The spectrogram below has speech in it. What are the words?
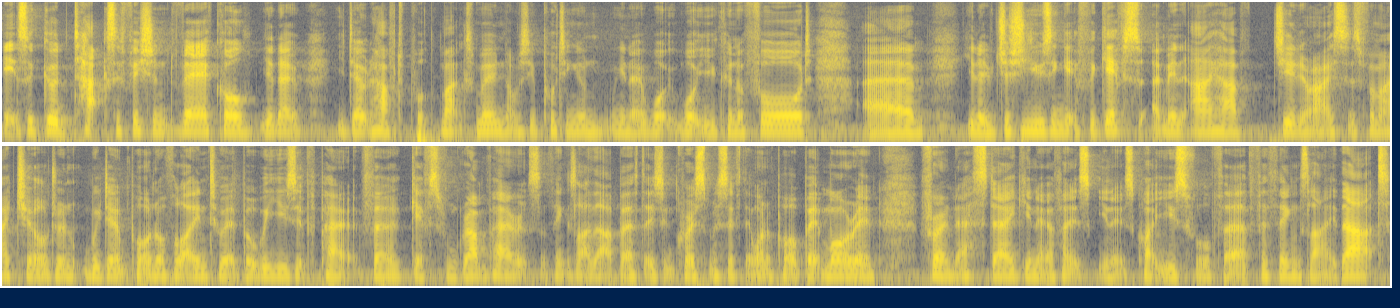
it's a good tax efficient vehicle. You know, you don't have to put the maximum. in, Obviously, putting in, you know, what what you can afford. Um, you know, just using it for gifts. I mean, I have junior ISAs for my children. We don't put an awful lot into it, but we use it for par- for gifts from grandparents and things like that, birthdays and Christmas. If they want to put a bit more in for a nest egg, you know, if it's you know, it's quite useful for for things like that.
